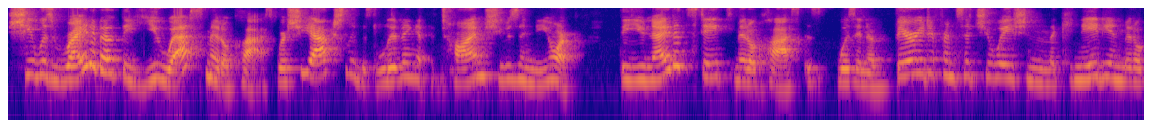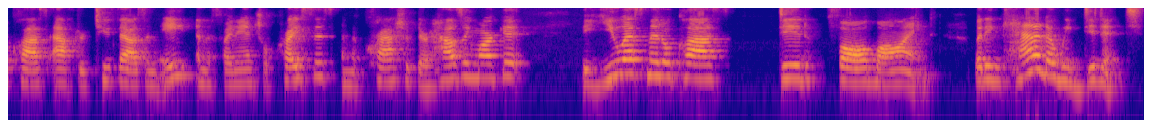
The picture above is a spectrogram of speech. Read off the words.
she was right about the US middle class, where she actually was living at the time. She was in New York. The United States middle class is, was in a very different situation than the Canadian middle class after 2008 and the financial crisis and the crash of their housing market. The US middle class did fall behind, but in Canada, we didn't.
